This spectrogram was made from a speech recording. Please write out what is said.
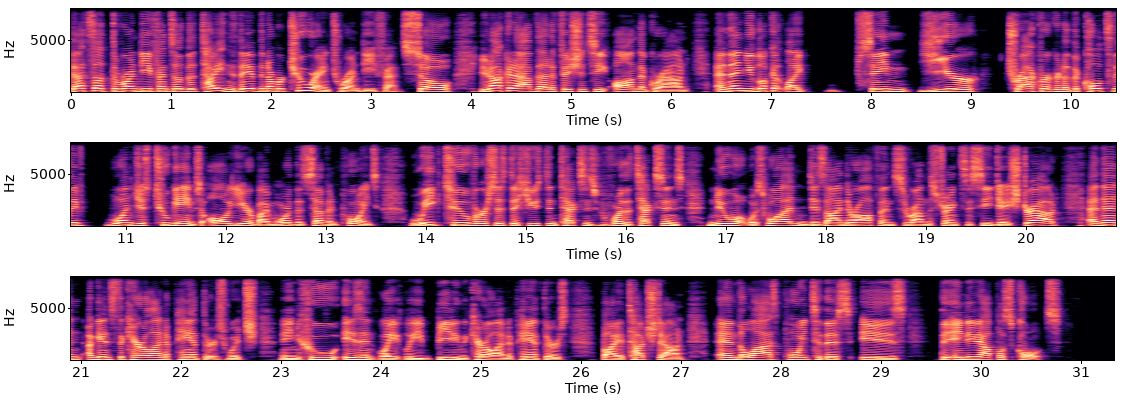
That's not the run defense of the Titans. They have the number two ranked run defense. So you're not going to have that efficiency on the ground. And then you look at like same year track record of the Colts. They've won just two games all year by more than seven points. Week two versus the Houston Texans before the Texans knew what was what and designed their offense around the strengths of CJ Stroud. And then against the Carolina Panthers, which, I mean, who isn't lately beating the Carolina Panthers by a touchdown? And the last point to this is the Indianapolis Colts.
